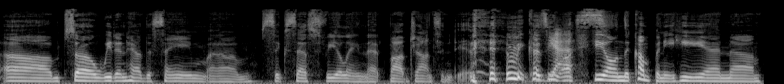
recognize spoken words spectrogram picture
um, so we didn't have the same um, success feeling that Bob Johnson did because he Yes. he owned the company. He and um,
